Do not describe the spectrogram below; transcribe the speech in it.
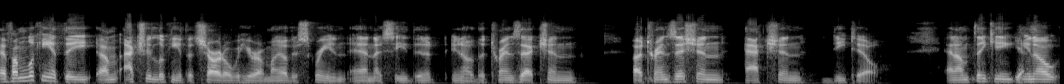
if I'm looking at the, I'm actually looking at the chart over here on my other screen, and I see that you know the transaction, uh, transition, action, detail, and I'm thinking, yes. you know,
